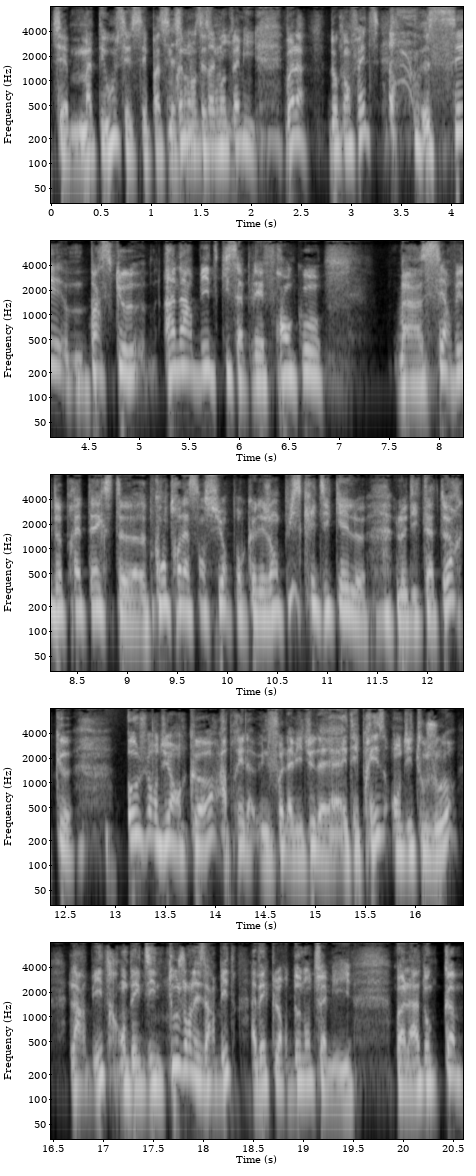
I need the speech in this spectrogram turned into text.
C'est Mateo, c'est c'est pas son prénom, nom de c'est son nom de famille. famille. Voilà. Donc en fait, c'est parce que un arbitre qui s'appelait Franco ben, servait de prétexte euh, contre la censure pour que les gens puissent critiquer le, le dictateur que aujourd'hui encore, après une fois l'habitude a été prise, on dit toujours l'arbitre, on désigne toujours les arbitres avec leur deux noms de famille. Voilà, donc comme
